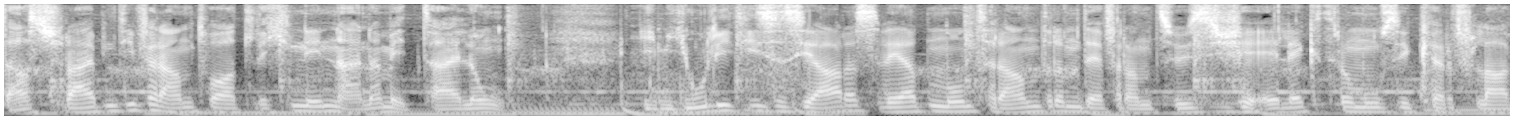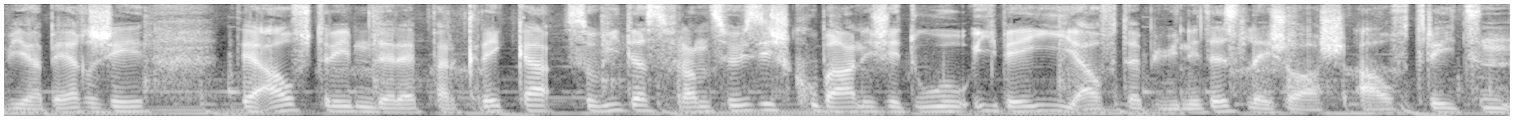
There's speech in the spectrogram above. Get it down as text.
Das schreiben die Verantwortlichen in einer Mitteilung. Im Juli dieses Jahres werden unter anderem der französische Elektromusiker Flavia Berger, der aufstrebende Rapper Kreka sowie das französisch-kubanische Duo IBI auf der Bühne des Les Georges auftreten.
